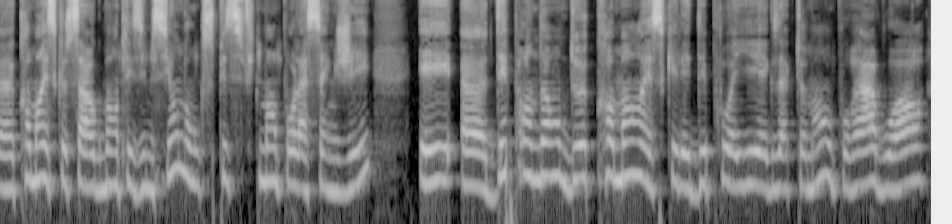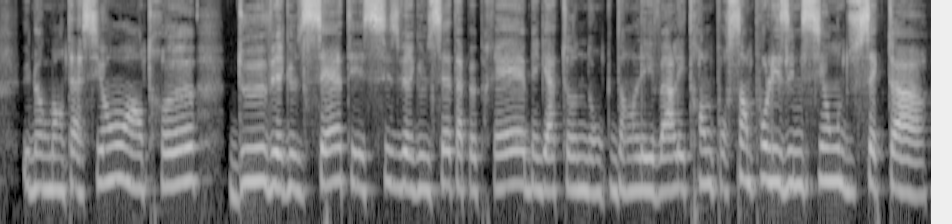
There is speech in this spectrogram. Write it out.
euh, comment est-ce que ça augmente les émissions, donc spécifiquement pour la 5G. Et euh, dépendant de comment est-ce qu'elle est déployée exactement, on pourrait avoir une augmentation entre 2,7 et 6,7 à peu près mégatonnes, donc dans les vers les 30 pour les émissions du secteur.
